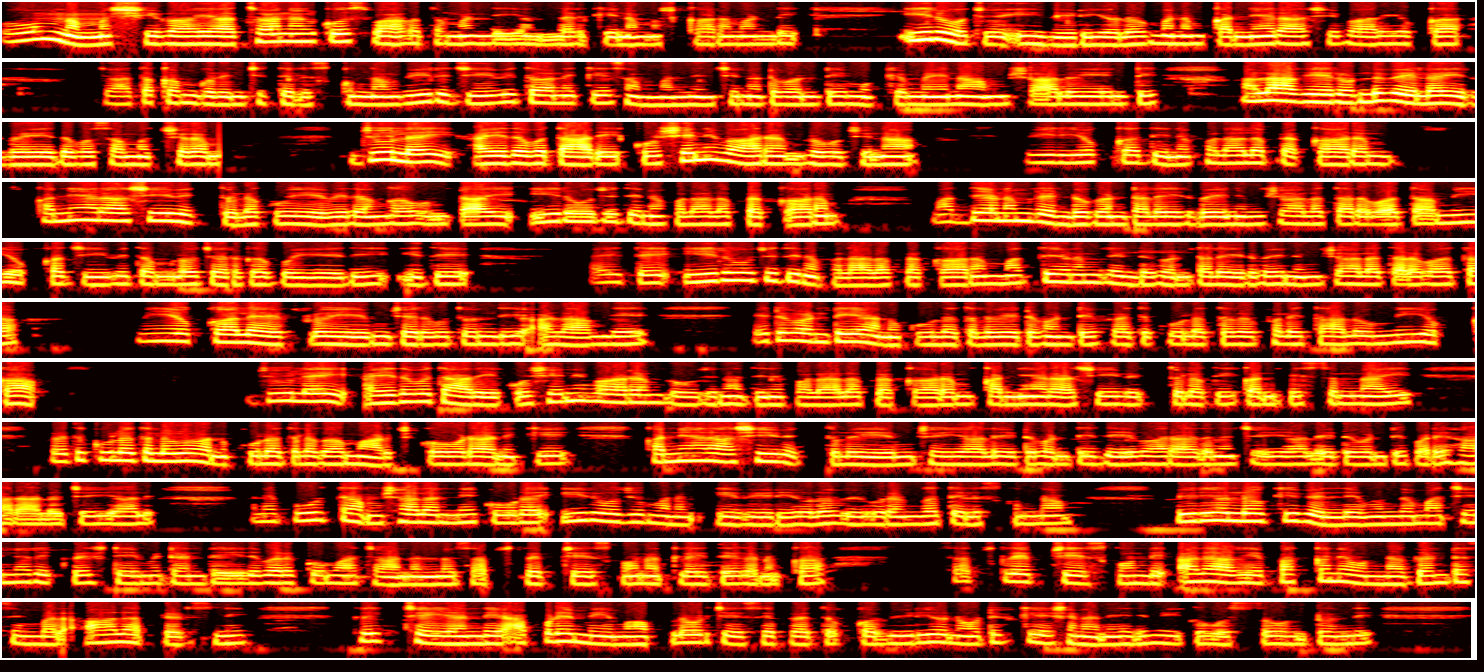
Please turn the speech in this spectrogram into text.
ఓం నమ శివాయ. ఛానల్కు స్వాగతం అండి అందరికీ నమస్కారం అండి ఈరోజు ఈ వీడియోలో మనం కన్యా రాశి వారి యొక్క జాతకం గురించి తెలుసుకుందాం. వీరి జీవితానికి సంబంధించినటువంటి ముఖ్యమైన అంశాలు ఏంటి? అలాగే రెండు వేల ఇరవై ఐదవ సంవత్సరం జూలై ఐదవ తారీఖు శనివారం రోజున వీరి యొక్క దినఫలాల ప్రకారం కన్యా రాశి వ్యక్తులకు ఏ విధంగా ఉంటాయి? ఈ రోజు దినఫలాల ప్రకారం మధ్యాహ్నం రెండు గంటల ఇరవై నిమిషాల తర్వాత మీ యొక్క జీవితంలో జరగబోయేది ఇదే. అయితే ఈ రోజు దినఫలాల ప్రకారం మధ్యాహ్నం రెండు గంటల ఇరవై నిమిషాల తర్వాత మీ యొక్క లైఫ్లో ఏం జరుగుతుంది? అలాగే ఎటువంటి అనుకూలతలు ఎటువంటి ప్రతికూలతలు ఫలితాలు మీ యొక్క జూలై ఐదవ తారీఖు శనివారం రోజున దినఫలాల ప్రకారం కన్యారాశి వ్యక్తులకి కనిపిస్తున్నాయి. ప్రతికూలతలు అనుకూలతలుగా మార్చుకోవడానికి కన్యారాశి వ్యక్తులు ఏం చేయాలి? ఎటువంటి దేవారాధన చేయాలి? ఎటువంటి పరిహారాలు చేయాలి? అనే పూర్తి అంశాలన్నీ కూడా ఈరోజు మనం ఈ వీడియోలో వివరంగా తెలుసుకుందాం. వీడియోలోకి వెళ్ళే ముందు మా చిన్న రిక్వెస్ట్ ఏమిటంటే ఇదివరకు మా ఛానల్ను సబ్స్క్రైబ్ చేసుకున్నట్లయితే కనుక సబ్స్క్రైబ్ చేసుకోండి. అలాగే పక్కనే ఉన్న గంట సింబల్ ఆల్ అప్డేట్స్ని క్లిక్ చేయండి. అప్పుడే మేము అప్లోడ్ చేసే ప్రతి ఒక్క వీడియో నోటిఫికేషన్ అనేది మీకు వస్తూ ఉంటుంది.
